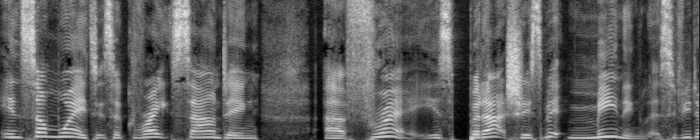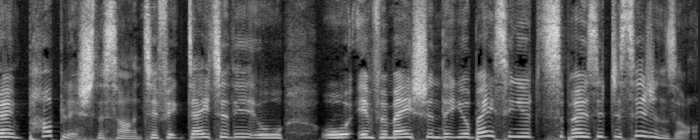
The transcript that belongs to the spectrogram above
in some ways, it's a great sounding uh, phrase, but actually, it's a bit meaningless if you don't publish the scientific data or, or information that you're basing your supposed decisions on.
